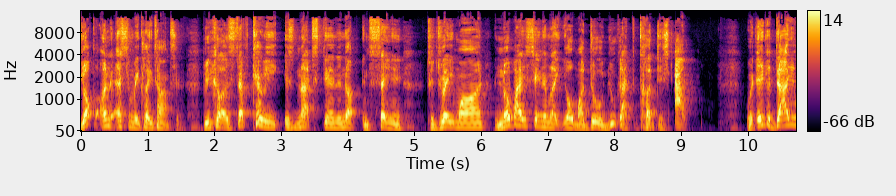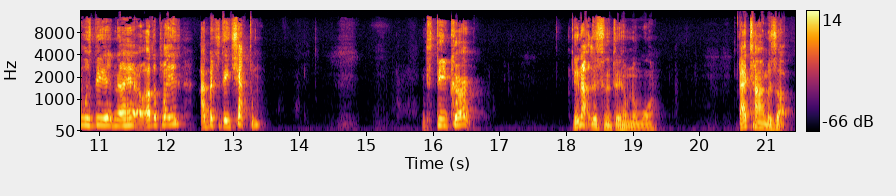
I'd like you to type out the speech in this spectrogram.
Y'all can underestimate Klay Thompson because Steph Curry is not standing up and saying to Draymond, nobody's saying him like, yo, my dude, you got to cut this out. When Iguodala was there and I had other players, I bet you they checked him. Steve Kerr, they're not listening to him no more. That time is up.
